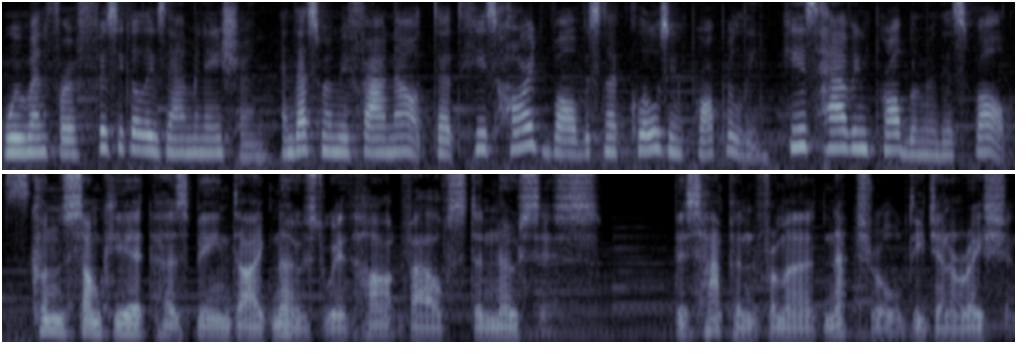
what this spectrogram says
We went for a physical examination and that's when we found out that his heart valve is not closing properly. He is having problem with his valves. Kun Somkiat has been diagnosed with heart valve stenosis. This happened from a natural degeneration.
